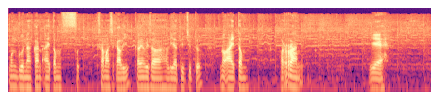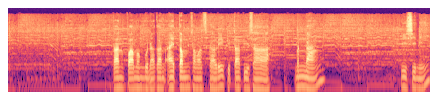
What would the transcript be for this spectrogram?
menggunakan item se sama sekali. Kalian bisa lihat di judul, no item, run. Yeah. Tanpa menggunakan item sama sekali, kita bisa menang di sini.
